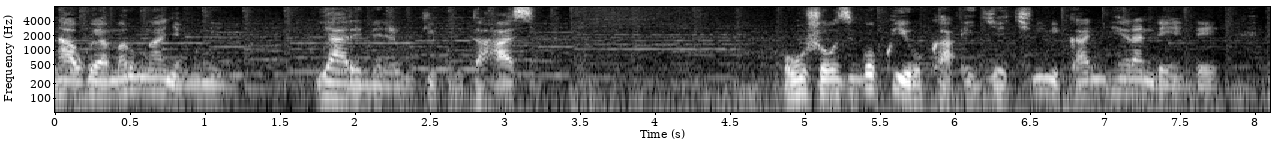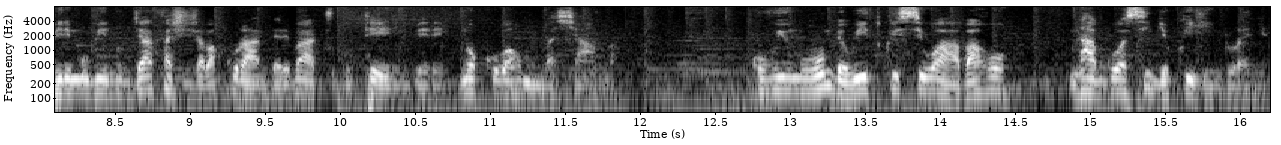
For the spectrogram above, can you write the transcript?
ntabwo yamara umwanya munini yaremererwa ikikubita hasi. Ubushobozi bwo kwiruka igihe kinini kandi intera ndende biri mu bintu byafashije abakurambere bacu gutera imbere no kubaho mu mashyamba. Kuva uyu mubumbe witwa isi wabaho ntabwo wasibye kwihinduranya.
